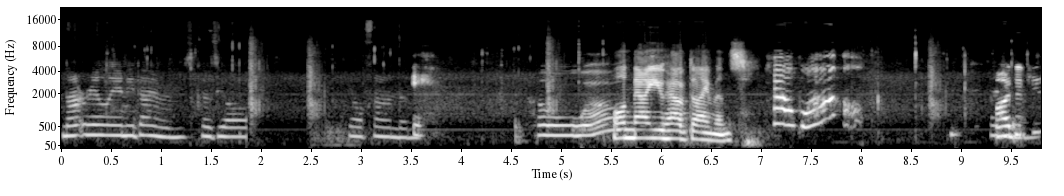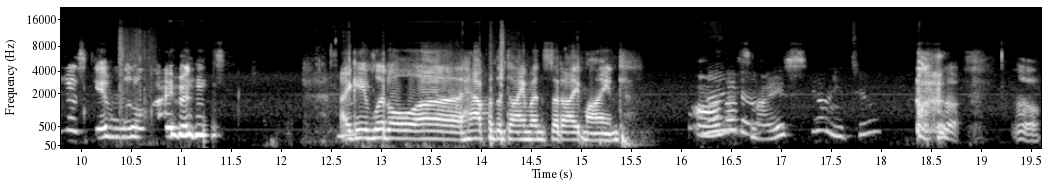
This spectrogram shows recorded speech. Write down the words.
Not really any diamonds, cause y'all, y'all found them. Oh, whoa. Well, now you have diamonds. Aw, did you just give little diamonds? I gave little uh half of the diamonds that I mined. Oh, No, that's don't. nice. You don't need to. oh.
